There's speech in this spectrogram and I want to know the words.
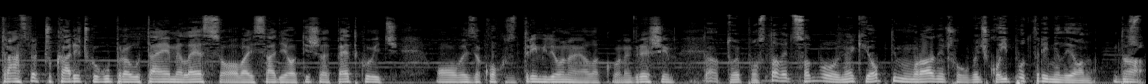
transfer Čukaričkog upravo u taj MLS ovaj sad je otišao Petković ovaj, za koliko, za 3 miliona, jel, ako ne grešim. Da, to je postao već sad neki optimum radničkog, već koji put 3 miliona. Da,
